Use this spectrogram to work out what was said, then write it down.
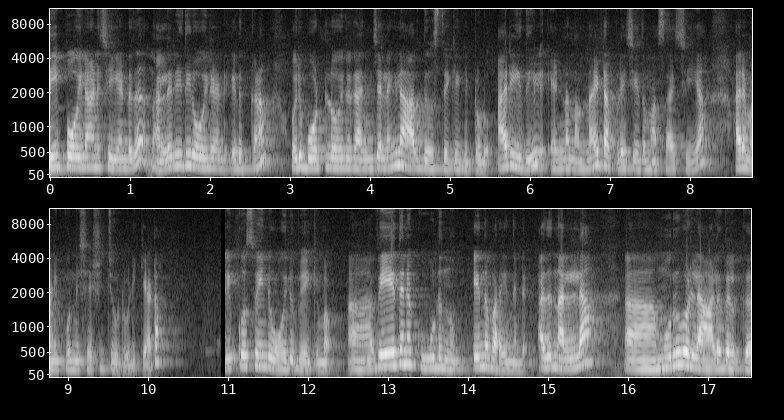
ഡീപ്പ് ഓയിലാണ് ചെയ്യേണ്ടത്. നല്ല രീതിയിൽ ഓയിൽ എടുക്കണം. ഒരു ബോട്ടിൽ ഓയിൽ ഒരു അഞ്ച് അല്ലെങ്കിൽ ആറ് ദിവസത്തേക്ക് കിട്ടുള്ളൂ. ആ രീതിയിൽ എണ്ണ നന്നായിട്ട് അപ്ലൈ ചെയ്ത് മസാജ് ചെയ്യുക. അരമണിക്കൂറിന് ശേഷം ചൂട് പിടിക്കുക കേട്ടോ. വെരിക്കോസ് വെയിന്റെ ഓയിൽ ഉപയോഗിക്കുമ്പോൾ ആ, വേദന കൂടുന്നു എന്ന് പറയുന്നുണ്ട്. അത് നല്ല മുറിവുള്ള ആളുകൾക്ക്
